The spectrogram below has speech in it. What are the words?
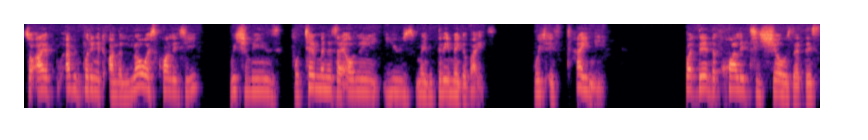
So I've I've been putting it on the lowest quality, which means for 10 minutes I only use maybe three megabytes which is tiny. But then the quality shows that this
